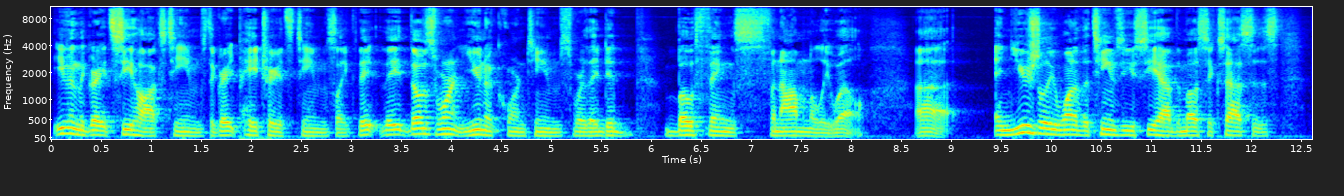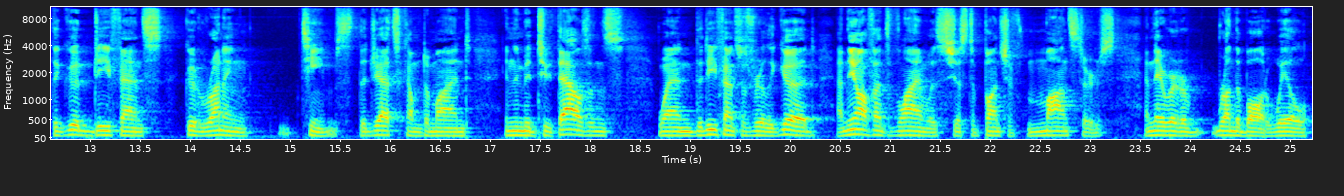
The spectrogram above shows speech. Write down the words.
even the great Seahawks teams, the great Patriots teams, like they, they those weren't unicorn teams where they did both things phenomenally well. Uh, and usually one of the teams that you see have the most success is the good defense, good running teams. The Jets come to mind in the mid 2000s when the defense was really good and the offensive line was just a bunch of monsters and they were to run the ball at will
